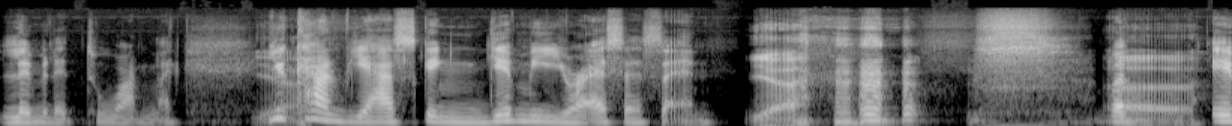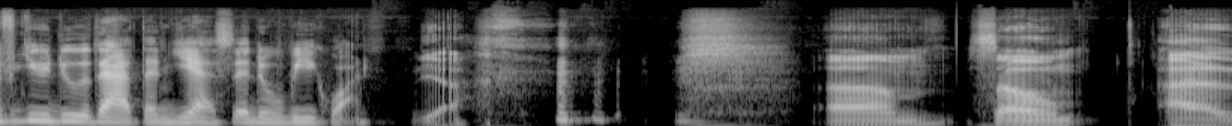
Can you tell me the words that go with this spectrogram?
limited to one. Like you can't be asking, give me your SSN. Yeah. But- uh, If you do that, then yes, it will be one. yeah. um. So. Uh,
